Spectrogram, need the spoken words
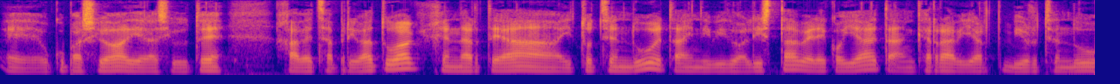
e, okupazioa adierazi dute jabetza pribatuak, jendartea itotzen du eta individualista berekoia eta ankerra bihurtzen du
